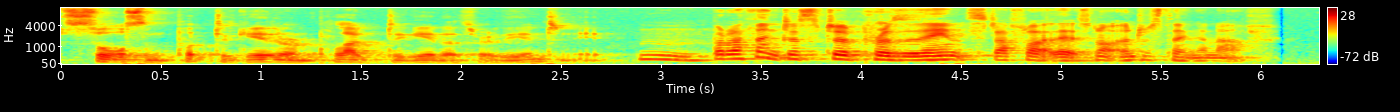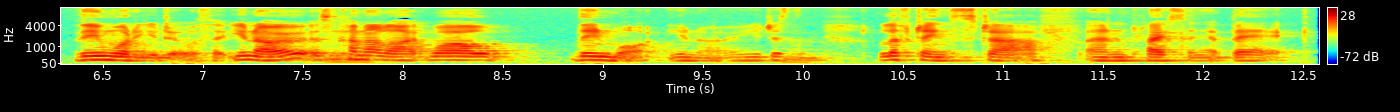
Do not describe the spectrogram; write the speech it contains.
source and put together and plug together through the internet. Mm, but I think just to present stuff like that's not interesting enough. Then what do you do with it? You know, it's kind of like, well, then what? You know, you're just lifting stuff and placing it back.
